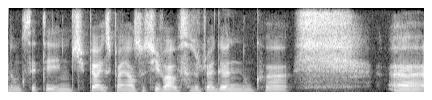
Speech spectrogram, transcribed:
Donc c'était une super expérience de suivre House of Dragon. Donc euh, euh,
